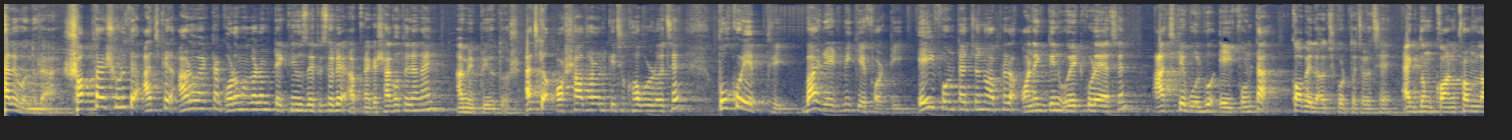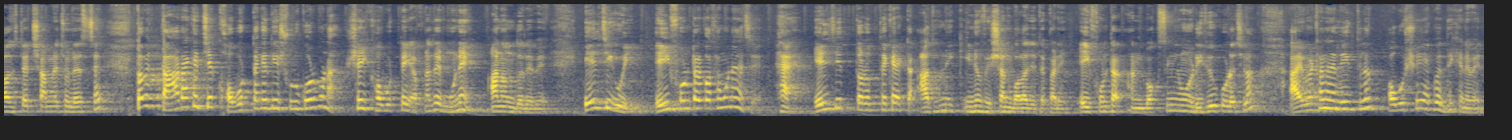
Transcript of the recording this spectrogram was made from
হ্যালো বন্ধুরা, সপ্তাহের শুরুতে আজকের আরও একটা গরমা গরম টেক নিউজ এপিসোডে আপনাকে স্বাগত জানাই, আমি প্রিয়তোষ। আজকে অসাধারণ কিছু খবর রয়েছে পোকো এফ থ্রি বা রেডমি কে ফর্টি এই ফোনটার জন্য আপনারা অনেক দিন ওয়েট করে আছেন, আজকে বলব এই ফোনটা কবে লঞ্চ করতে চলেছে, একদম কনফার্ম লঞ্চ ডেট সামনে চলে এসেছে। তবে তার আগে যে খবরটাকে দিয়ে শুরু করব না, সেই খবরটাই আপনাদের মনে আনন্দ দেবে। এলজি উই এই ফোনটার কথা মনে আছে? হ্যাঁ এলজির তরফ থেকে একটা আধুনিক ইনোভেশন বলা যেতে পারে। এই ফোনটার আনবক্সিং এবং রিভিউ করেছিলাম আই বাটনে লিঙ্ক দিলাম, অবশ্যই একবার দেখে নেবেন।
